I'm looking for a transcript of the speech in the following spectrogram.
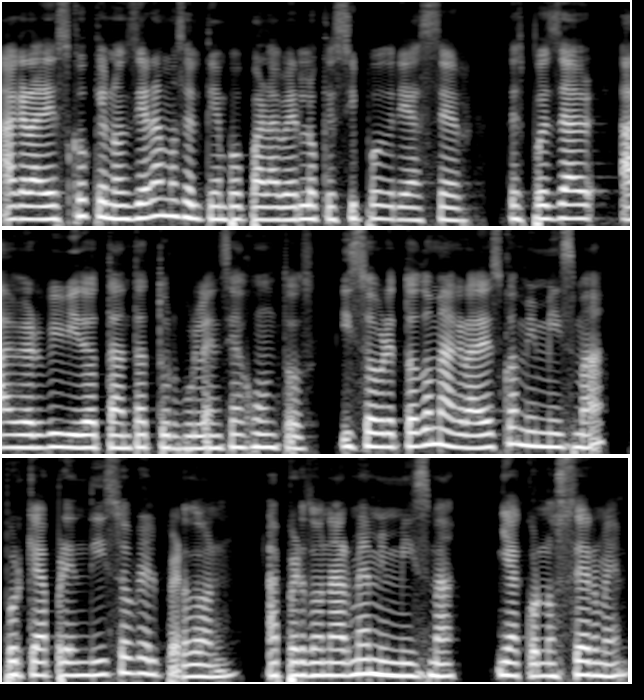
Agradezco que nos diéramos el tiempo para ver lo que sí podría ser después de haber vivido tanta turbulencia juntos y sobre todo me agradezco a mí misma porque aprendí sobre el perdón, a perdonarme a mí misma y a conocerme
